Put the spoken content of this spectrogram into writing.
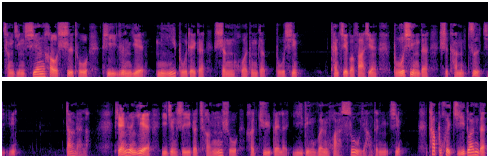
曾经先后试图替润叶弥补这个生活中的不幸。但结果发现，不幸的是他们自己。当然了，田润叶已经是一个成熟和具备了一定文化素养的女性，她不会极端的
